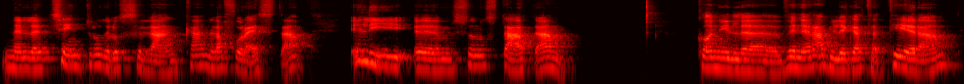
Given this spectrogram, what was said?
nel centro dello Sri Lanka, nella foresta, e lì eh, sono stata con il venerabile Gatatera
